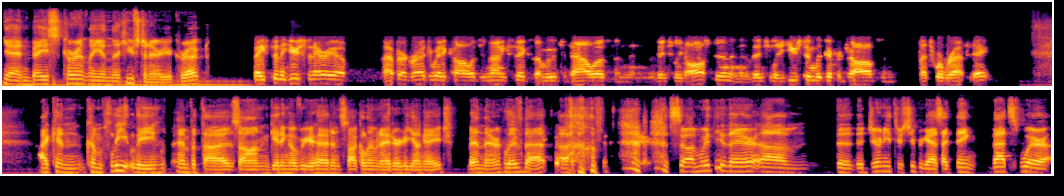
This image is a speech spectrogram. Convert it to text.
yeah and based currently in the houston area correct based in the houston area after i graduated college in 96 i moved to dallas and then eventually to austin and then eventually to houston with different jobs and that's where we're at today I can completely empathize on getting over your head in stock eliminator at a young age. Been there, lived that. Um, so I'm with you there. Um, the the journey through Supergas, I think that's where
